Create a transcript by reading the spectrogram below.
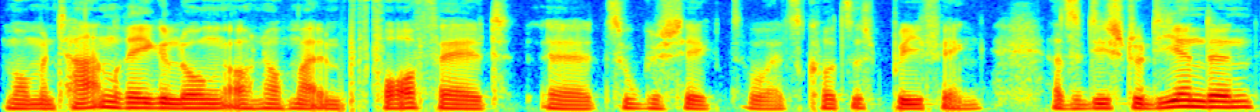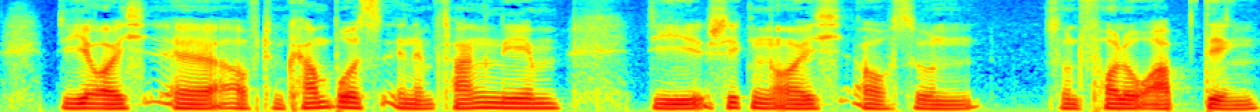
momentanen Regelungen, auch nochmal im Vorfeld äh, zugeschickt, so als kurzes Briefing. Also die Studierenden, die euch äh, auf dem Campus in Empfang nehmen, die schicken euch auch so ein, so ein Follow-up-Ding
